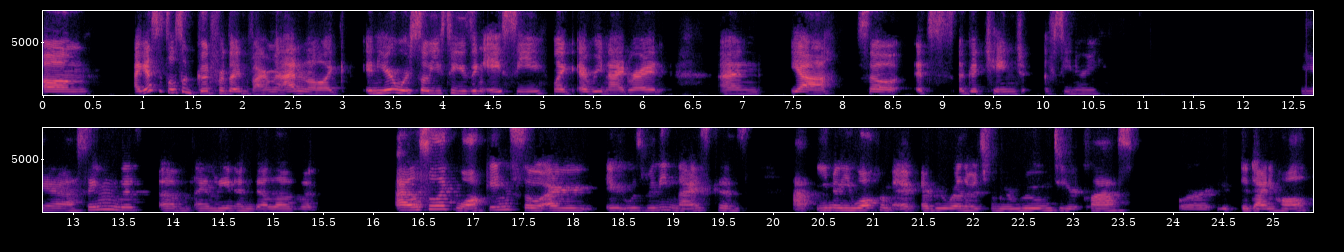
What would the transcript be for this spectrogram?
um, I guess it's also good for the environment. I don't know, like in here we're so used to using AC like every night, right? And yeah, so it's a good change of scenery. Yeah, same with um, Eileen and Della, but I also like walking. So I it was really nice because uh, you know you walk from everywhere, whether it's from your room to your class or the dining hall.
